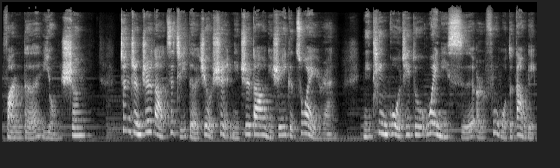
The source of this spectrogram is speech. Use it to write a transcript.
反得永生。真正知道自己的救是，你知道你是一个罪人。你听过基督为你死而复活的道理，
